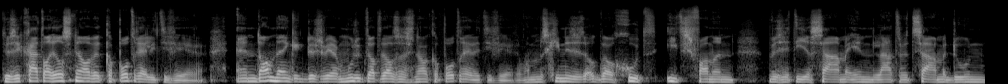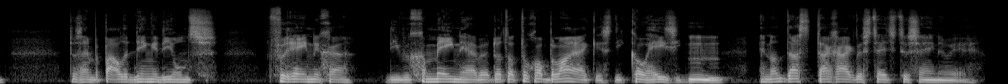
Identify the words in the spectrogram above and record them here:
Dus ik ga het al heel snel weer kapot relativeren. En dan denk ik dus weer, moet ik dat wel zo snel kapot relativeren? Want misschien is het ook wel goed iets van een, we zitten hier samen in, laten we het samen doen. Er zijn bepaalde dingen die ons verenigen, die we gemeen hebben. Dat dat toch wel belangrijk is, die cohesie. Hmm. En dan, daar, daar ga ik dus steeds tussenin en weer.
